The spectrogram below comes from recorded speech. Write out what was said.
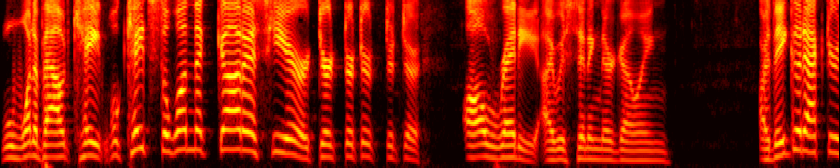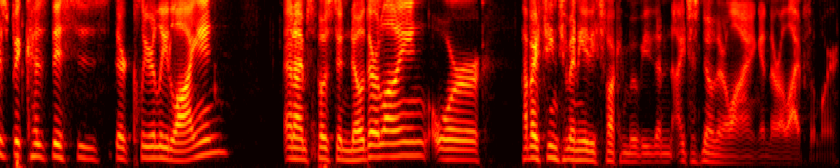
well, what about Kate? Well, Kate's the one that got us here. Already, I was sitting there going, are they good actors because this is, they're clearly lying? And I'm supposed to know they're lying, or have I seen too many of these fucking movies and I just know they're lying and they're alive somewhere?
